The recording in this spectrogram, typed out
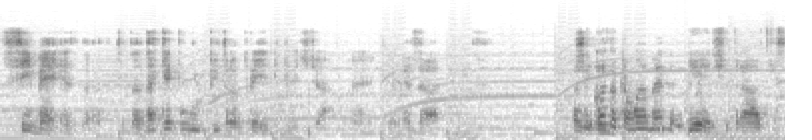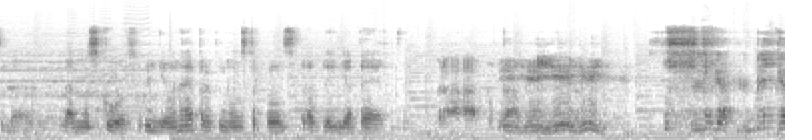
Sì, beh, esatto. Da, da che pulpito la predica, diciamo. ecco. Esatto. Poi Secondo On Man, 10 tra l'altro l'anno scorso, quindi non è proprio uno stronzo la bling aperta. bravo, bravo. Ehi, ehi, ehi, Il Blinga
